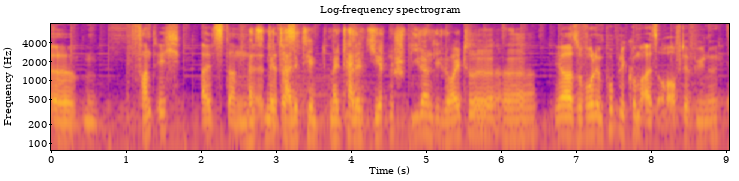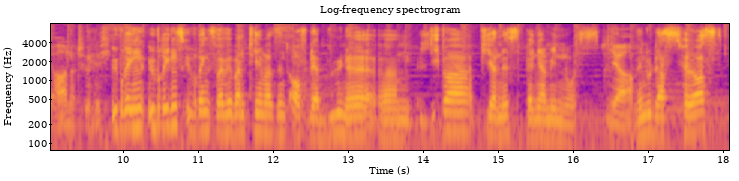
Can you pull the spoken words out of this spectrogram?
ähm, fand ich als dann. Meinst du äh, mit, talenti mit talentierten Spielern die Leute. Äh... Ja, sowohl im Publikum als auch auf der Bühne. Ja, natürlich. Übrigens, übrigens, übrigens, weil wir beim Thema sind, auf der Bühne, ähm, lieber Pianist Benjamin Nuss. Ja. Wenn du das hörst,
